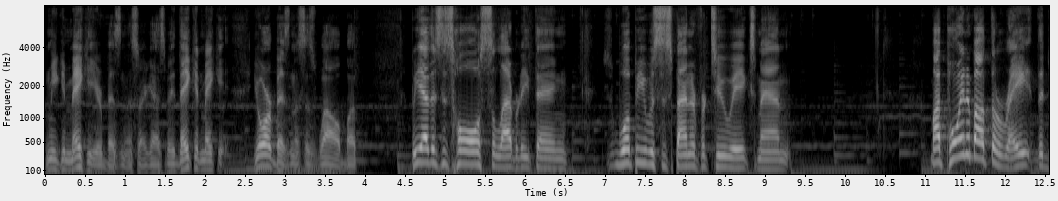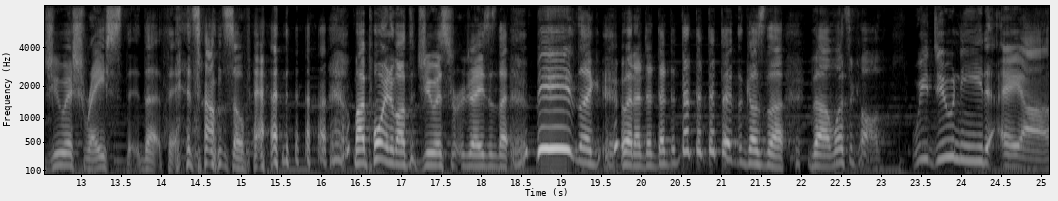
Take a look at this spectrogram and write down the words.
I mean, you can make it your business, I guess, but they can make it your business as well. But, but yeah, there's this whole celebrity thing. Whoopi was suspended for two weeks, man. My point about the rate, the Jewish race, the, the, it sounds so bad. My point about the Jewish race is that beep, like goes the the what's it called? We do need a uh,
